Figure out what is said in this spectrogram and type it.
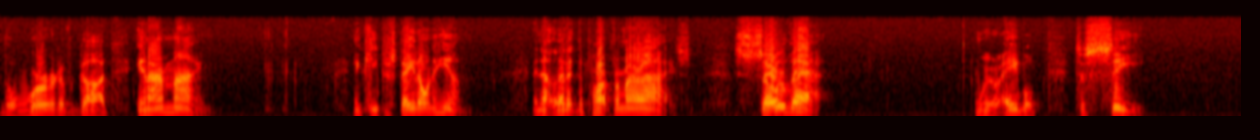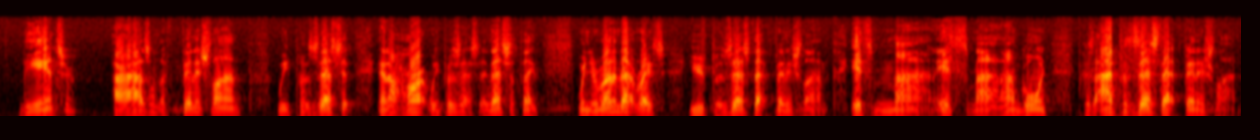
the Word of God in our mind and keep stayed on Him and not let it depart from our eyes so that we're able to see the answer, our eyes on the finish line, we possess it. In our heart, we possess. And that's the thing. When you're running that race, you possess that finish line. It's mine. It's mine. I'm going because I possess that finish line.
